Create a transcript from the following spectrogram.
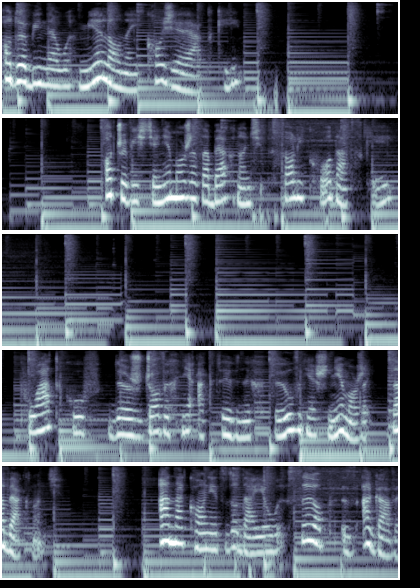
odrobinę mielonej kozieradki. Oczywiście nie może zabraknąć soli kłodawskiej. Płatków drożdżowych nieaktywnych również nie może zabraknąć. A na koniec dodaję syrop z agawy.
